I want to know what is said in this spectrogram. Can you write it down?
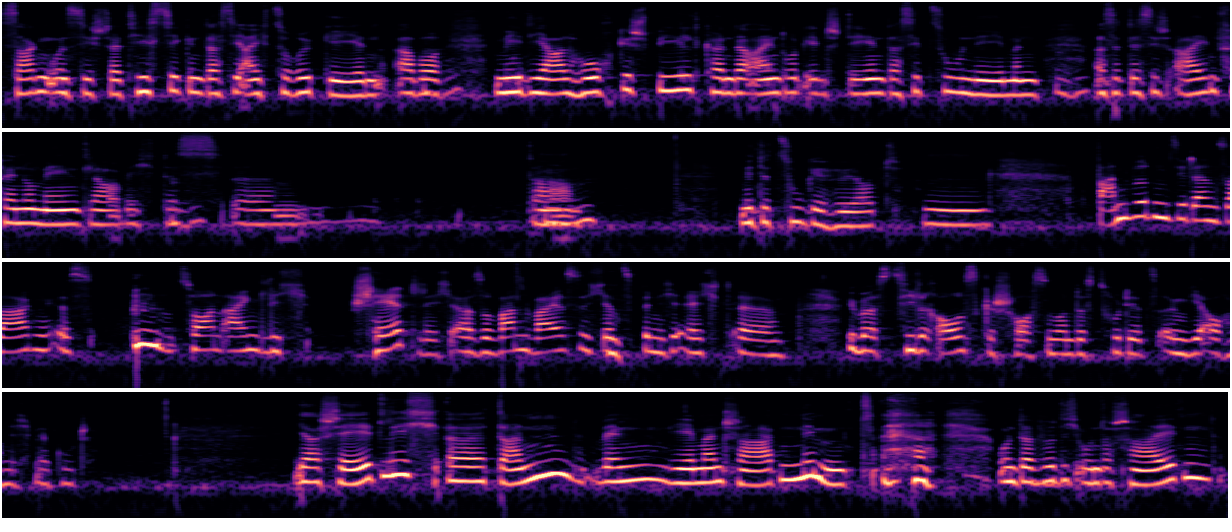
sagen uns die Statistiken, dass die eigentlich zurückgehen, aber mhm. medial hochgespielt kann der Eindruck entstehen, dass sie zunehmen. Mhm. Also das ist ein Phänomen, glaube ich, das mhm. ähm, da mhm. mit dazugehört. Mhm. Wann würden Sie dann sagen, ist Zorn eigentlich schädlich? Also wann weiß ich, jetzt bin ich echt äh, übers Ziel rausgeschossen und das tut jetzt irgendwie auch nicht mehr gut? Ja, schädlich äh, dann, wenn jemand Schaden nimmt. Und da würde ich unterscheiden,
